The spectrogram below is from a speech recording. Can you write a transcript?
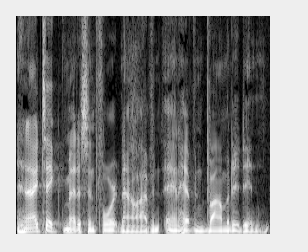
And I take medicine for it now. I've and haven't vomited in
